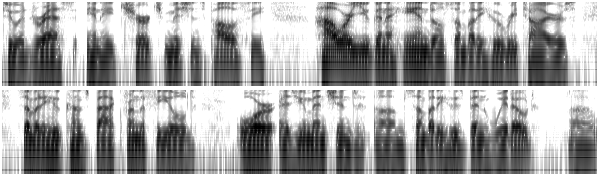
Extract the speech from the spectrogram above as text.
to address in a church missions policy. How are you going to handle somebody who retires, somebody who comes back from the field, or, as you mentioned, um, somebody who's been widowed? Uh,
